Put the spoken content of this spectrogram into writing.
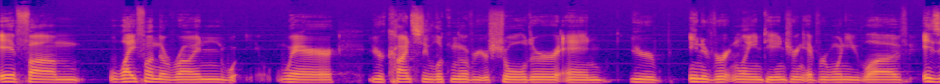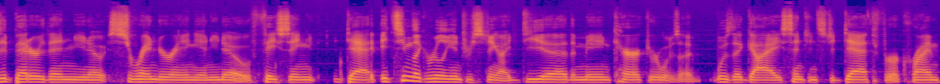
if um, life on the run, where you're constantly looking over your shoulder and you're inadvertently endangering everyone you love, is it better than you know surrendering and you know facing death? It seemed like a really interesting idea. The main character was a was a guy sentenced to death for a crime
